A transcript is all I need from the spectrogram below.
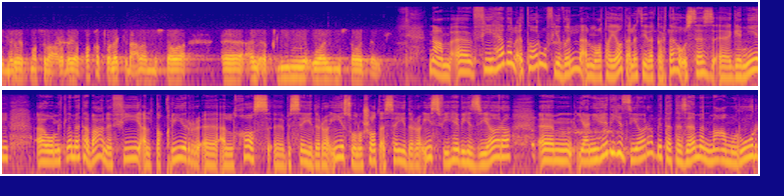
جمهورية مصر العربية فقط ولكن على المستوى الإقليمي والمستوى الدولي. نعم في هذا الإطار وفي ظل المعطيات التي ذكرتها أستاذ جميل ومثلما تابعنا في التقرير الخاص بالسيد الرئيس ونشاط السيد الرئيس في هذه الزيارة. يعني هذه الزيارة بتتزامن مع مرور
